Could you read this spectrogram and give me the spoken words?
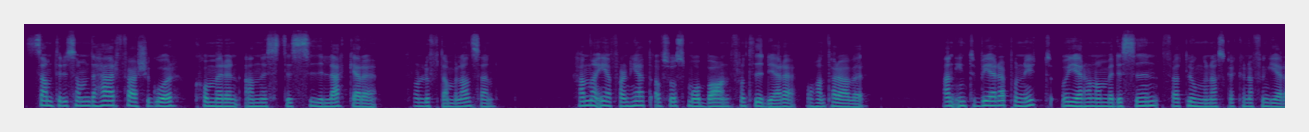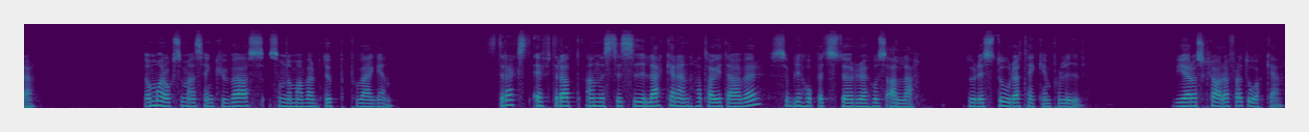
Samtidigt som det här försiggår kommer en anestesiläkare från luftambulansen. Han har erfarenhet av så små barn från tidigare och han tar över. Han intuberar på nytt och ger honom medicin för att lungorna ska kunna fungera. De har också med sig en kuvös som de har värmt upp på vägen. Strax efter att anestesiläkaren har tagit över så blir hoppet större hos alla då det är stora tecken på liv. Vi gör oss klara för att åka.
